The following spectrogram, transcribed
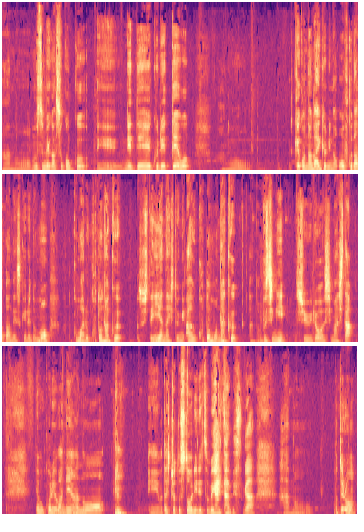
あの娘がすごく、えー、寝てくれてあの結構長い距離の往復だったんですけれども困ることなくそして嫌な人に会うこともなくあの無事に終了しました。でもこれはねあの、えー、私ちょっとストーリーでつぶやいたんですがあのもちろん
